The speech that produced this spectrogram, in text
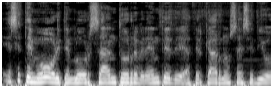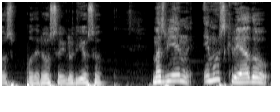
ese temor y temblor santo reverente de acercarnos a ese Dios poderoso y glorioso. Más bien hemos creado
